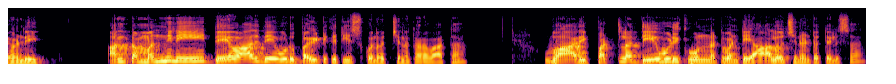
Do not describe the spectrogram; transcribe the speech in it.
ఏమండి? అంతమందిని దేవాది దేవుడు బయటికి తీసుకొని వచ్చిన తర్వాత వారి పట్ల దేవుడికి ఉన్నటువంటి ఆలోచన ఏంటో తెలుసా?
